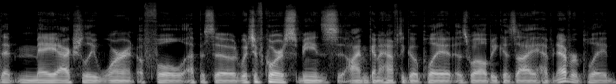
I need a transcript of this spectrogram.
that may actually warrant a full episode. Which of course means I'm gonna have to go play it as well because I have never played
